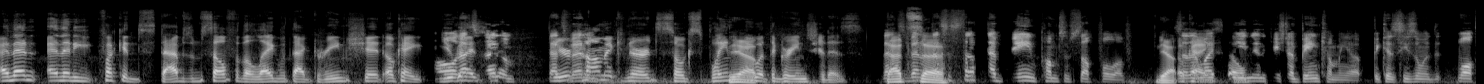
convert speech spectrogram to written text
and then and then he fucking stabs himself in the leg with that green shit. Okay, Oh, you guys, that's Venom. That's you're Venom. comic nerds, so explain to me what the green shit is. That's, That's, uh, that's the stuff that Bane pumps himself full of. yeah So Okay, that might so- be an indication of Bane coming up because he's the one. That, well,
